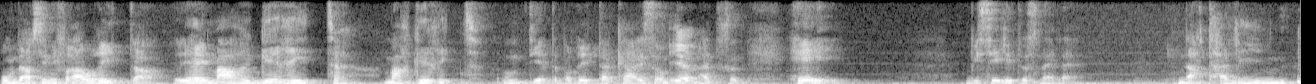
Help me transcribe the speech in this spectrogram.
Und auch seine Frau Rita, äh, Marguerite, Marguerite, und die hat aber Rita geheißen und Ja. dann hat er gesagt, hey, wie soll ich das nennen? Nathaline?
